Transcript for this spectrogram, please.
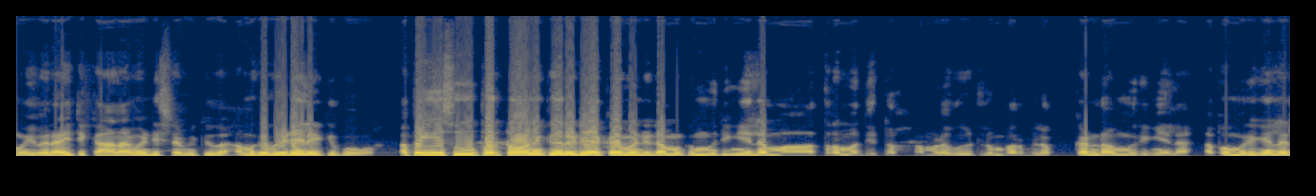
മുഴുവനായിട്ട് കാണാൻ വേണ്ടി ശ്രമിക്കുക. നമുക്ക് വീഡിയോയിലേക്ക് പോവാം. അപ്പൊ ഈ സൂപ്പർ ടോണിക് റെഡിയാക്കാൻ വേണ്ടിട്ട് നമുക്ക് മുരിങ്ങയില മാത്രം മതി കേട്ടോ. നമ്മളെ വീട്ടിലും പറമ്പിലും ഒക്കെ ഉണ്ടാവും മുരിങ്ങയില. അപ്പൊ മുരിങ്ങയില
